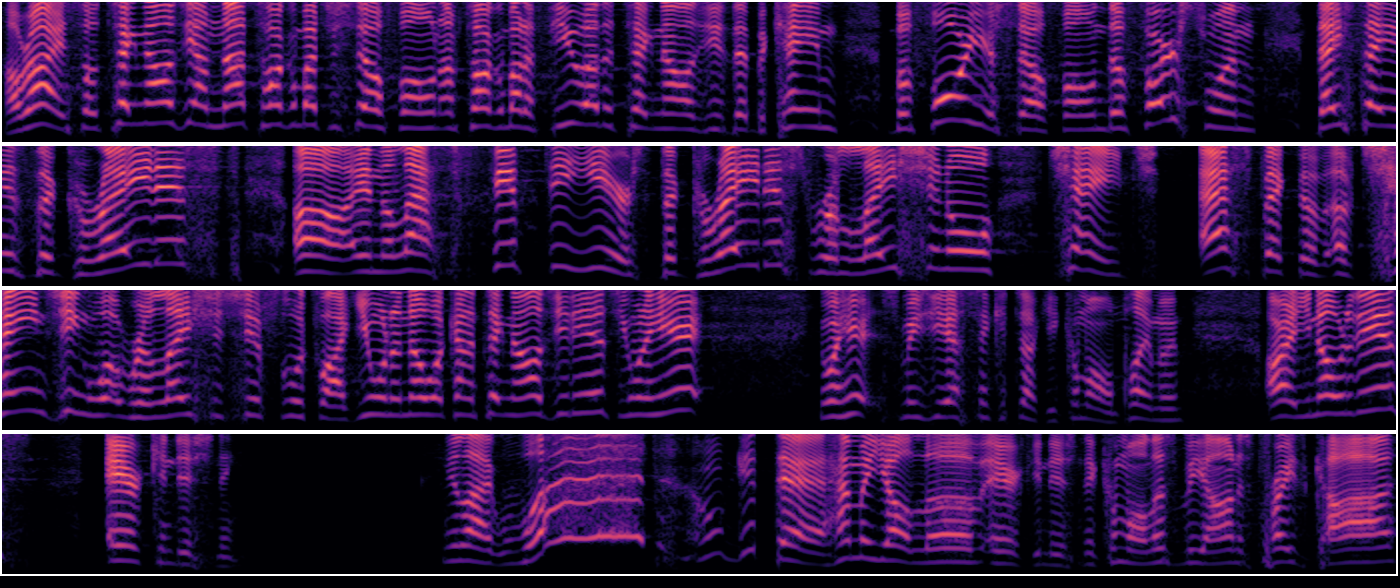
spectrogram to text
All right, so technology, I'm not talking about your cell phone. I'm talking about a few other technologies that became before your cell phone. The first one, they say, is the greatest uh, in the last 50 years, the greatest relational change aspect of, of changing what relationships look like. You want to know what kind of technology it is? You want to hear it? You want to hear it? This means yes in Kentucky. Come on, play me. All right, you know what it is? Air conditioning. You're like, what? I don't get that. How many y'all love air conditioning? Come on, let's be honest. Praise God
